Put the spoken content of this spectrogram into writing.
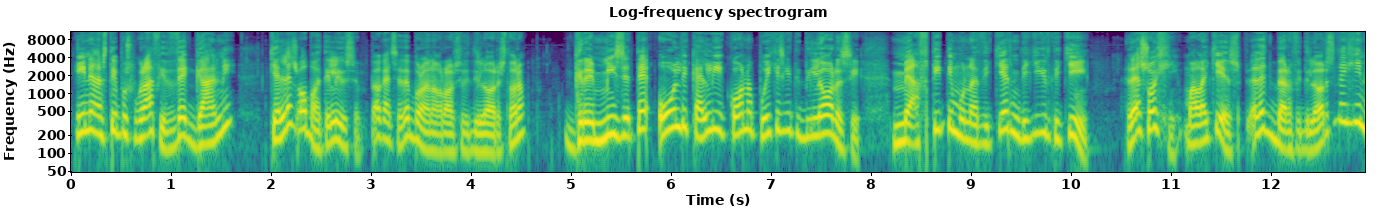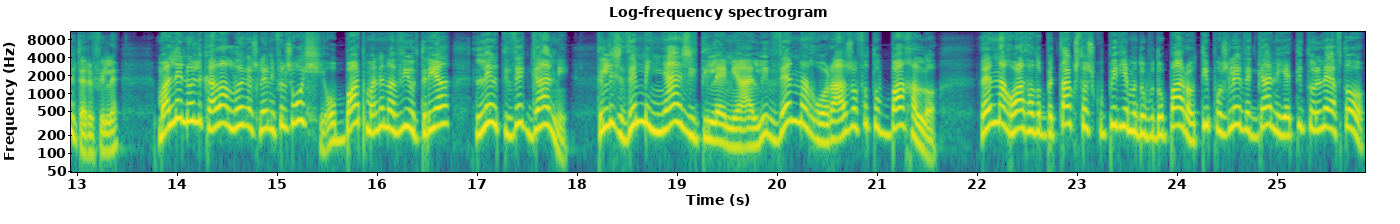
είναι ένας τύπος που γράφει δεν κάνει και λες, όπα, τελείωσε. Κάτσε, δεν μπορώ να γράψω την τηλεόραση τώρα. Γκρεμίζεται όλη η καλή εικόνα που είχες για την τηλεόραση. Με αυτή τη μοναδική αρνητική κριτική. Λες, όχι, μαλακίες. Ε, δεν την παίρνω αυτή την τηλεόραση. Δεν γίνεται, ρε φίλε. Μα λένε όλοι καλά λόγια, σου λένε οι φίλοι Όχι, ο Batman 1, 2, 3 λέει ότι δεν κάνει. Τελείωσε, δεν με νοιάζει τι λένε οι άλλοι, δεν αγοράζω αυτό το μπάχαλο. Δεν αγοράζω, θα το πετάξω στα σκουπίδια με το που το πάρω. Ο τύπος λέει δεν κάνει, γιατί το λέει αυτό.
